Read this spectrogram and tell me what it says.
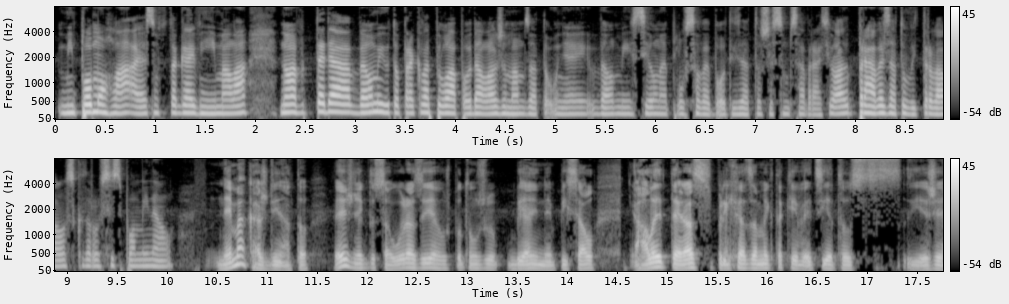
mi pomohla a ja som to tak aj vnímala. No a teda veľmi ju to prekvapilo a povedala, že mám za to u nej veľmi silné plusové body za to, že som sa vrátila. Práve za tú vytrvalosť, ktorú si spomínal. Nemá každý na to. Vieš, niekto sa urazí a už potom už by ani nepísal. Ale teraz prichádzame k takej veci a to je, že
